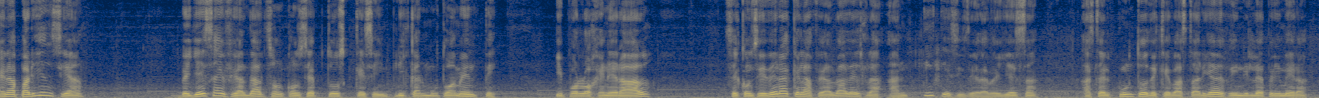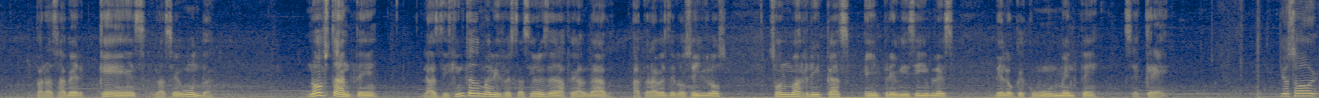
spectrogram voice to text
En apariencia, belleza y fealdad son conceptos que se implican mutuamente y por lo general se considera que la fealdad es la antítesis de la belleza hasta el punto de que bastaría definir la primera para saber qué es la segunda. No obstante, las distintas manifestaciones de la fealdad a través de los siglos son más ricas e imprevisibles de lo que comúnmente se cree. Yo soy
